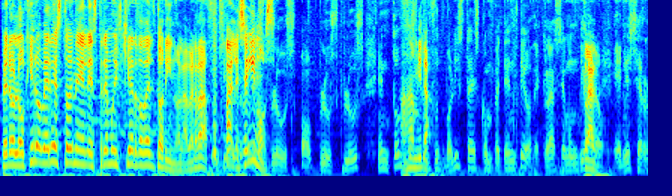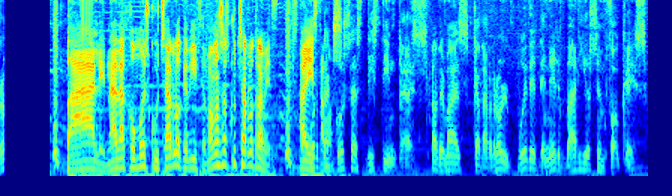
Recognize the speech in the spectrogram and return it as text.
pero lo quiero ver esto en el extremo izquierdo del Torino, la verdad. Si vale, seguimos. Plus o plus plus, entonces Ah, mira. tu futbolista es competente o de clase mundial. Claro. En ese rol Vale, nada como escuchar lo que dice. Vamos a escucharlo otra vez. Ahí estamos. cosas distintas. Además, cada rol puede tener varios enfoques.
